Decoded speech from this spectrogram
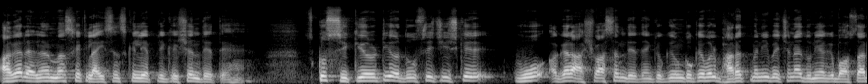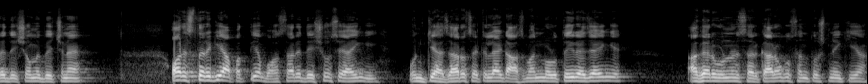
अगर एलन मस्क एक लाइसेंस के लिए एप्लीकेशन देते हैं, कुछ सिक्योरिटी और दूसरी चीज़ के वो अगर आश्वासन देते हैं, क्योंकि उनको केवल भारत में नहीं बेचना है, दुनिया के बहुत सारे देशों में बेचना है, और इस तरह की आपत्तियाँ बहुत सारे देशों से आएँगी, उनके हज़ारों सैटेलाइट आसमान में उड़ते ही रह जाएँगे, अगर उन्होंने सरकारों को संतुष्ट नहीं किया।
